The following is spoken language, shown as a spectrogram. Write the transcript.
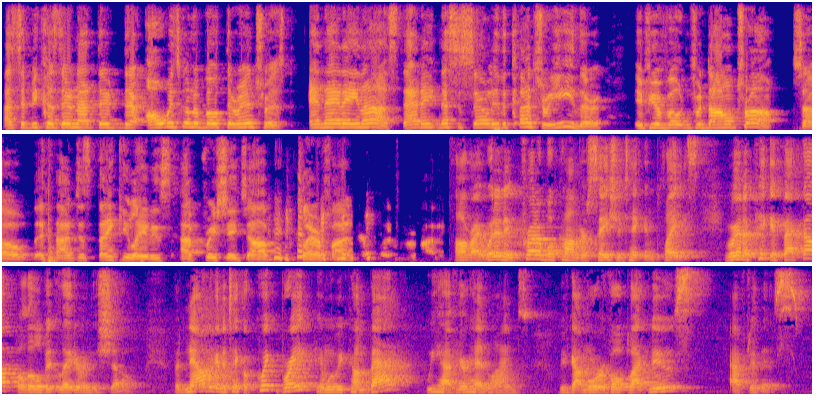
I said because they're not they're they're always going to vote their interest, and that ain't us. That ain't necessarily the country either. If you're voting for Donald Trump, so I just thank you, ladies. I appreciate y'all clarifying that. All right, what an incredible conversation taking place. We're going to pick it back up a little bit later in the show. But now we're going to take a quick break, and when we come back, we have your headlines. We've got more Revolt Black News after this.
